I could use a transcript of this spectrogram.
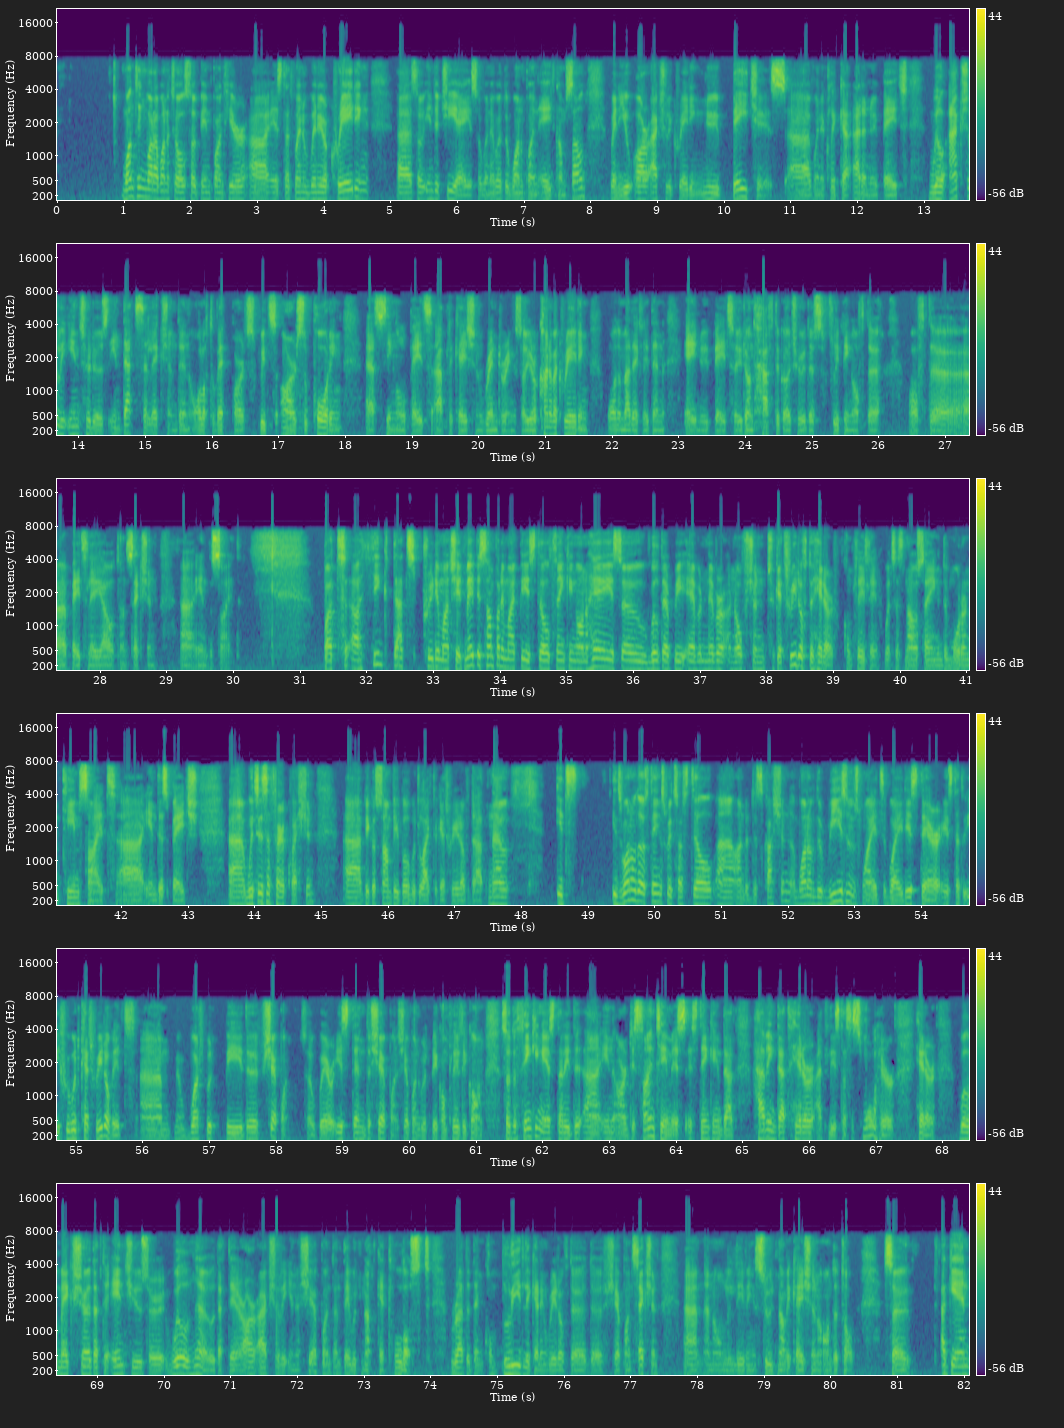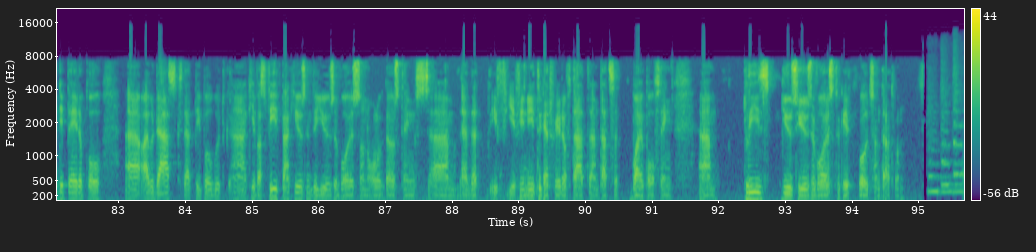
one thing what I wanted to also pinpoint here uh, is that when, when you're creating uh, so in the GA, so whenever the 1.8 comes out, when you are actually creating new pages, uh, when you click add a new page, will actually introduce in that selection then all of the web parts which are supporting a single page application rendering. So you're kind of creating automatically then a new page. So you don't have to go through this flipping of the of the uh, page layout and section uh, in the site. But I think that's pretty much it. Maybe somebody might be still thinking on, hey, so will there be ever never an option to get rid of the header completely, which is now saying the modern team site uh, in this page, uh, which is a fair question uh, because some people would like to get rid of that. Now, it's it's one of those things which are still uh, under discussion. One of the reasons why it's why it is there is that if we would get rid of it, um, what would be the SharePoint? So where is then the SharePoint? SharePoint would be completely gone. So the thinking is that it, uh, in our design team is, is thinking that having that header, at least as a small header, header, will make sure that the end user will know that they are actually in a SharePoint and they would not get lost, rather than completely getting rid of the, the SharePoint section um, and only leaving suite navigation on the top. So again, debatable. Uh, I would ask that people would uh, give us feedback using the user voice on all of those things, um, and that if, if you need to get rid of that and that's a viable thing, um, please use user voice to give votes on that one.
